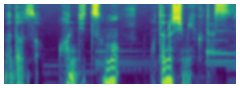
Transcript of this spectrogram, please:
まあ、どうぞ本日もお楽しみください。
